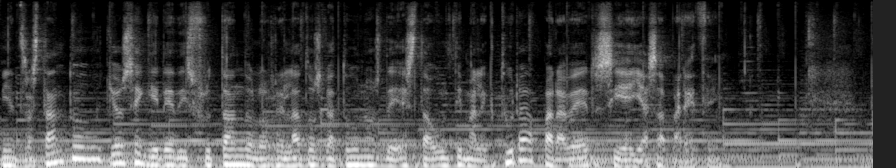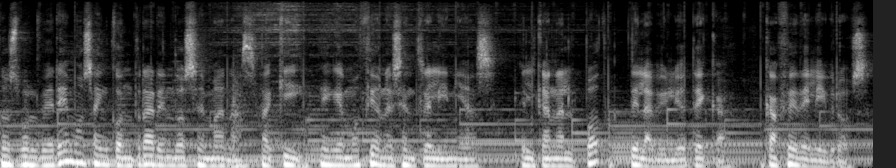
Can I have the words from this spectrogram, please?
Mientras tanto, yo seguiré disfrutando los relatos gatunos de esta última lectura para ver si ellas aparecen. Nos volveremos a encontrar en dos semanas, aquí, en Emociones entre líneas, el canal pod de la biblioteca, Café de Libros.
